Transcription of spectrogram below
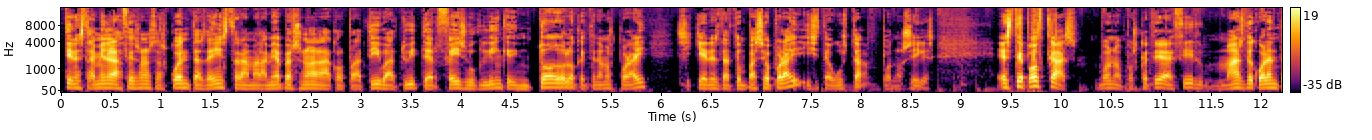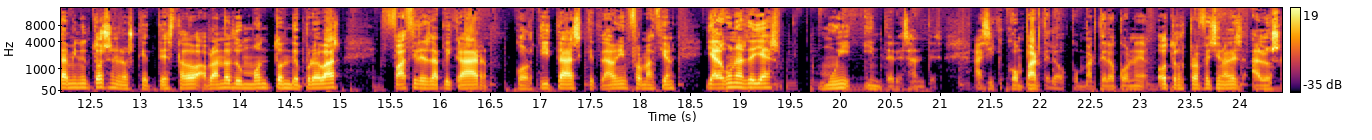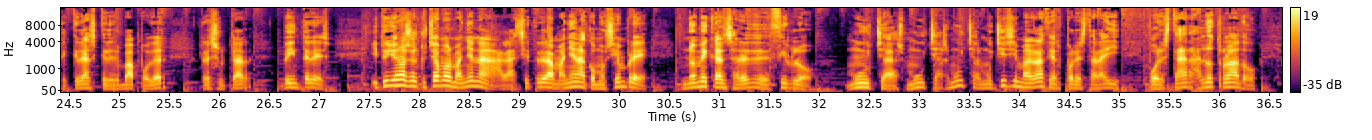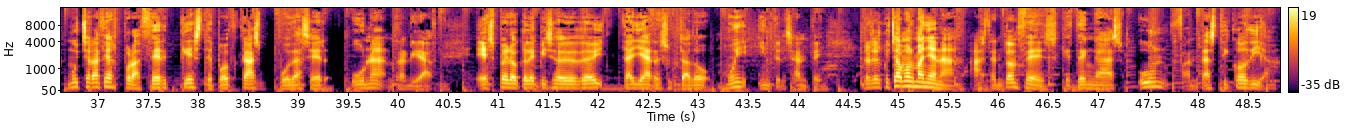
Tienes también el acceso a nuestras cuentas de Instagram, a la mía personal, a la corporativa, Twitter, Facebook, LinkedIn, todo lo que tenemos por ahí. Si quieres, date un paseo por ahí y si te gusta, pues nos sigues. Este podcast, bueno, pues qué te voy a decir, más de 40 minutos en los que te he estado hablando de un montón de pruebas fáciles de aplicar, cortitas, que te dan información y algunas de ellas muy interesantes. Así que compártelo, compártelo con eh, otros profesionales a los que creas que les va a poder resultar de interés. Y tú y yo nos escuchamos mañana a las 7 de la mañana, como siempre. No me cansaré de decirlo. Muchas, muchas, muchas, muchísimas gracias por estar ahí, por estar al otro lado. Muchas gracias por hacer que este podcast pueda ser una realidad. Espero que el episodio de hoy te haya resultado muy interesante. Nos escuchamos mañana. Hasta entonces, que tengas un fantástico día.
